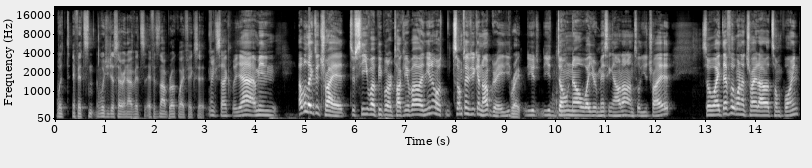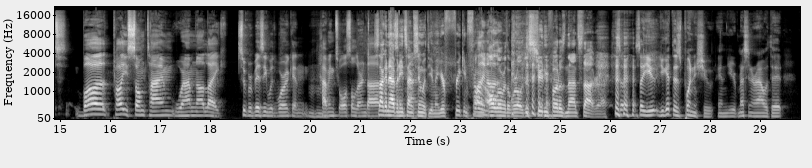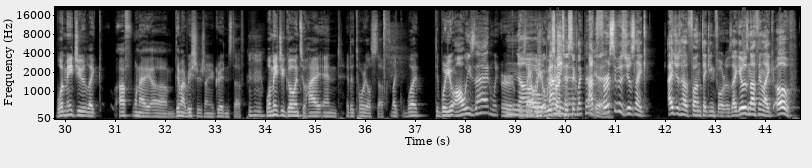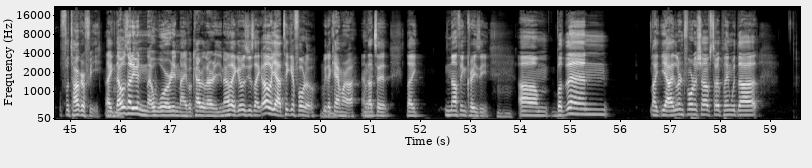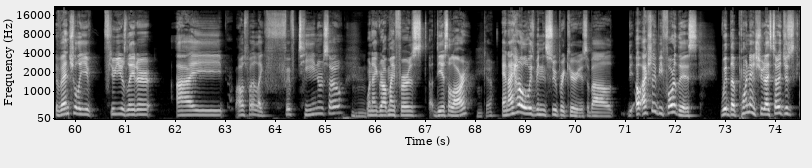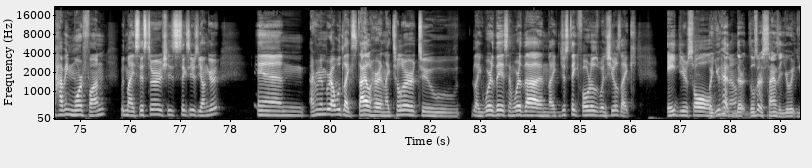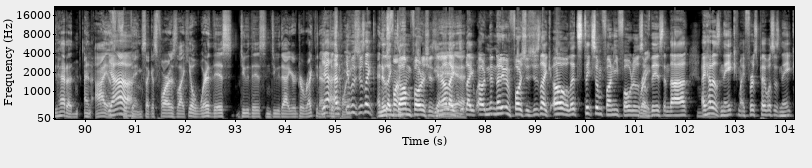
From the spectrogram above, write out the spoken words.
what if it's what you just said right now, if it's if it's not broke, why fix it? Exactly. Yeah. I mean, I would like to try it to see what people are talking about, and you know, sometimes you can upgrade. You, Right. You you don't know what you're missing out on until you try it. So I definitely want to try it out at some point, but probably sometime where I'm not like super busy with work and Mhm. having to also learn that. It's not gonna happen anytime time. soon with you, man. You're freaking flying all over the world just shooting photos nonstop, bro. so, so you you get this point and shoot, and you're messing around with it. What made you like off when I um, did my research on your grid and stuff? Mhm. What made you go into high end editorial stuff? Like, what did, were you always that? When- Or was No. that- Were you always I mean, artistic like that? At Yeah. first, it was just like I just had fun taking photos. Like it was nothing like oh photography. Like Mm-hmm. that was not even a word in my vocabulary. You know, like it was just like oh yeah, take a photo with a Mhm. camera and Right. that's it. Like nothing crazy. Mhm. Um, but then like yeah, I learned Photoshop, started playing with that. Eventually, a few years later, I I was probably like 15 or so Mhm. when I grabbed my first DSLR Okay. and I had always been super curious about the. Oh, actually, before this, with the point and shoot, I started just having more fun with my sister. She's six years younger, and I remember I would like style her and like tell her to like wear this and wear that and like just take photos when she was like eight years old. But you had know? there, those are signs that you you had a, an eye of- Yeah. for things like as far as like yo wear this, do this, and do that. You're directing at yeah, this and point. it was just like And it was like fun. dumb photo shoots, you know, yeah, like yeah. like oh, n- not even photo shoots, just like oh, let's take some funny photos Right. of this and that. I Mm-hmm. had a snake. My first pet was a snake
